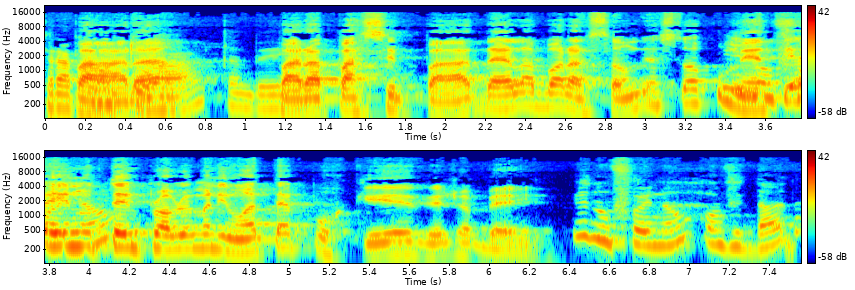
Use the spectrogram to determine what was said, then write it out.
para, para participar da elaboração desse documento. E, e aí não, não tem problema nenhum, até porque, veja bem. E não foi não convidada?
